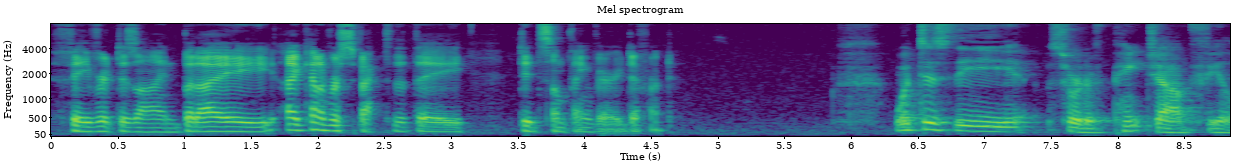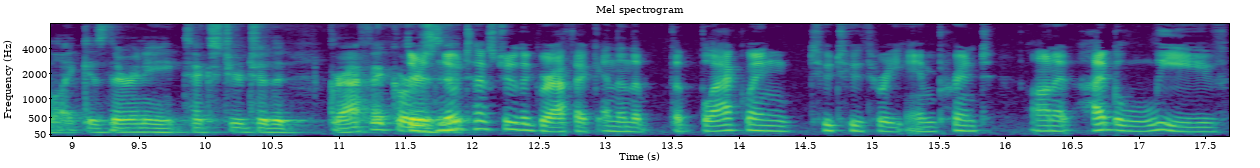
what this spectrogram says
favorite design, but I I kind of respect that they did something very different. What does the sort of paint job feel like? Is there any texture to the graphic, or There's no it, texture to the graphic, and then the the Blackwing two two three imprint on it. I believe,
